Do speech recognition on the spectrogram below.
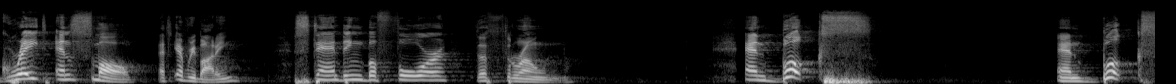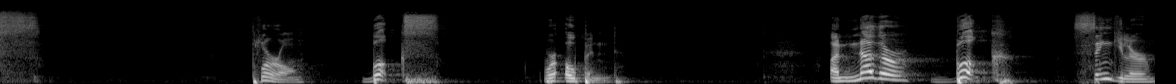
great and small, that's everybody, standing before the throne. And books, and books, plural, books were opened. Another book, singular,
